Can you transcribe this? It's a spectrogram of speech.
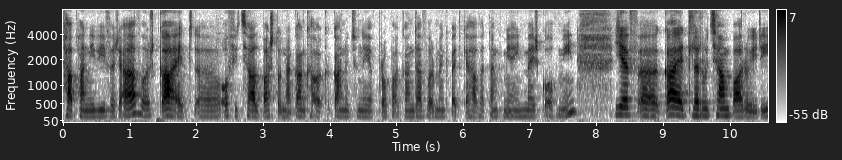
թափանիվի վրա, որ կա այդ օֆիցիալ պաշտոնական քաղաքականությունը եւ ռոպագանդա, որ մենք պետք է հավատանք միայն մեր կողմին, եւ կա այդ լրության պարույրի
